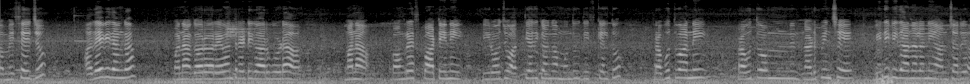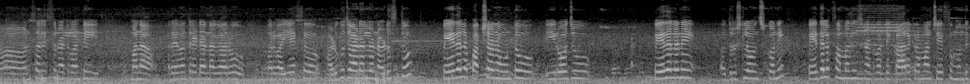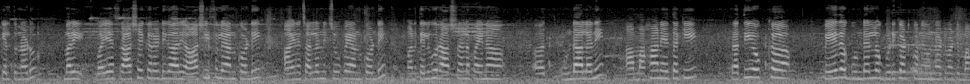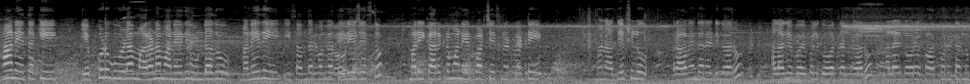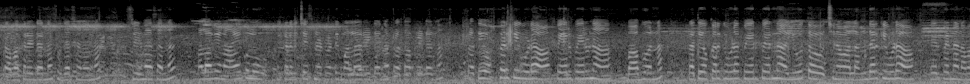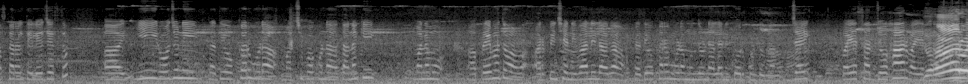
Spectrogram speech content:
మెసేజ్. అదేవిధంగా మన గౌరవ రేవంత్ రెడ్డి గారు కూడా మన కాంగ్రెస్ పార్టీని ఈరోజు అత్యధికంగా ముందుకు తీసుకెళ్తూ ప్రభుత్వాన్ని ప్రభుత్వం నడిపించే విధి విధానాలని అనుసరి అనుసరిస్తున్నటువంటి మన రేవంత్ రెడ్డి అన్న గారు మరి వైఎస్ అడుగుజాడల్లో నడుస్తూ పేదల పక్షాన ఉంటూ ఈరోజు పేదలనే దృష్టిలో ఉంచుకొని పేదలకు సంబంధించినటువంటి కార్యక్రమాలు చేస్తూ ముందుకెళ్తున్నాడు. మరి వైఎస్ రాజశేఖర రెడ్డి గారి ఆశీస్సులే అనుకోండి ఆయన చల్లని చూపే అనుకోండి మన తెలుగు రాష్ట్రాలపైన ఉండాలని ఆ మహానేతకి ప్రతి ఒక్క పేద గుండెల్లో గుడి కట్టుకొని ఉన్నటువంటి మహానేతకి ఎప్పుడు కూడా మరణం అనేది ఉండదు అనేది ఈ సందర్భంగా తెలియజేస్తూ మరి ఈ కార్యక్రమాన్ని ఏర్పాటు చేసినటువంటి మన అధ్యక్షులు రావేందర్ రెడ్డి గారు అలాగే బోయపల్లి గోవర్ధన్ గారు అలాగే గౌరవ కార్పొరేటర్లు ప్రభాకర్ రెడ్డి అన్న సుదర్శన్ అన్న శ్రీనివాస్ అన్న అలాగే నాయకులు ఇక్కడ విచ్చేసినటువంటి మల్లారెడ్డి అన్న ప్రతాప్ రెడ్డి అన్న ప్రతి ఒక్కరికి కూడా పేరు పేరున బాబు అన్న ప్రతి ఒక్కరికి కూడా పేరు పేరున యూత్ వచ్చిన వాళ్ళందరికీ కూడా పేరు పేరున నమస్కారాలు తెలియజేస్తూ ఈ రోజుని ప్రతి ఒక్కరు కూడా మర్చిపోకుండా తనకి మనము ప్రేమతో అర్పించే నివాళిలాగా ప్రతి ఒక్కరం కూడా ముందుండాలని కోరుకుంటున్నాను. జై వైఎస్ఆర్ జోహార్ వైఎస్ఆర్.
